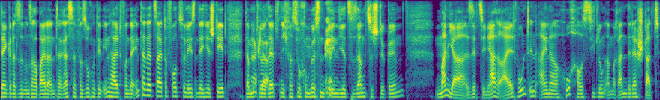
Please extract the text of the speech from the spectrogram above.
denke, das ist in unserer beider Interesse, versuchen, den Inhalt von der Internetseite vorzulesen, der hier steht, damit wir selbst nicht versuchen müssen, den hier zusammenzustückeln. Manja, 17 Jahre alt, wohnt in einer Hochhaussiedlung am Rande der Stadt.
